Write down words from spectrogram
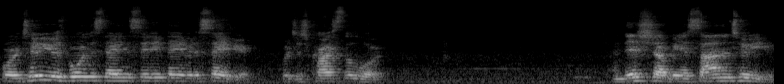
For unto you is born this day in the city of David a Savior, which is Christ the Lord. And this shall be a sign unto you.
